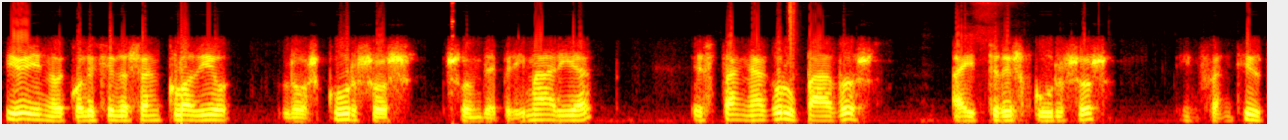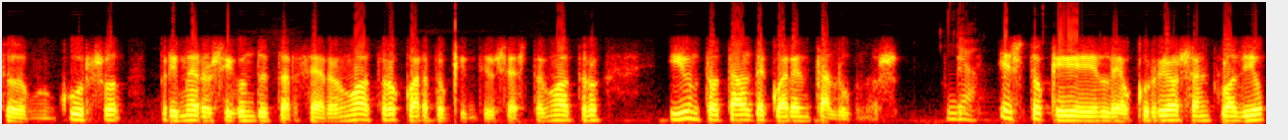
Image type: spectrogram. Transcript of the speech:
y hoy en el Colegio de San Claudio los cursos son de primaria, están agrupados, hay tres cursos, infantil todo en un curso, primero, segundo y tercero en otro, cuarto, quinto y sexto en otro, y un total de 40 alumnos. Ya, Esto que le ocurrió a San Claudio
